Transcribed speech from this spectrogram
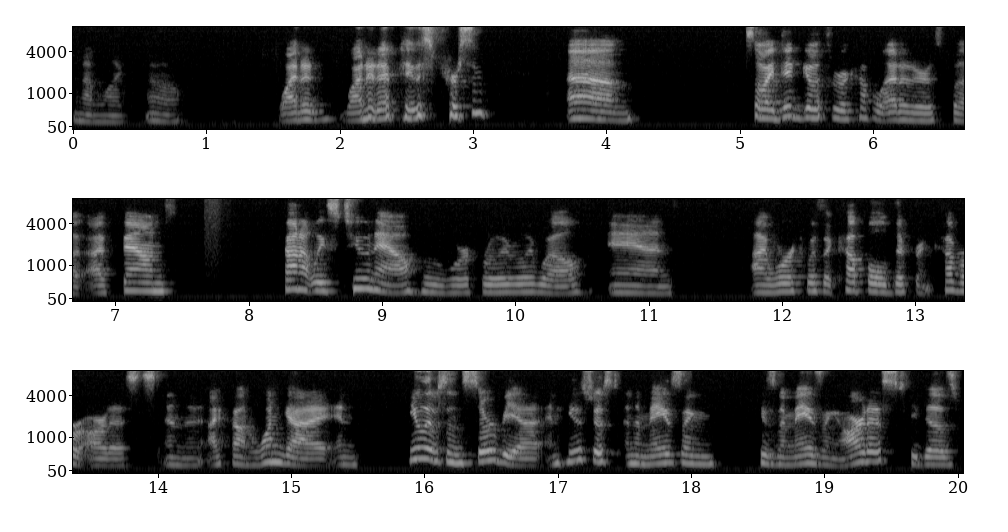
and i'm like oh why did why did i pay this person um so I did go through a couple editors, but I found found at least two now who work really really well, and I worked with a couple different cover artists, and I found one guy, and he lives in Serbia, and he's just an amazing he's an amazing artist. He does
